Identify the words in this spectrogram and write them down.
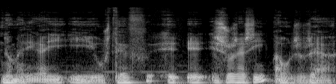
No me diga, ¿y, y usted, eh, eh, eso es así? Vamos, o sea...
